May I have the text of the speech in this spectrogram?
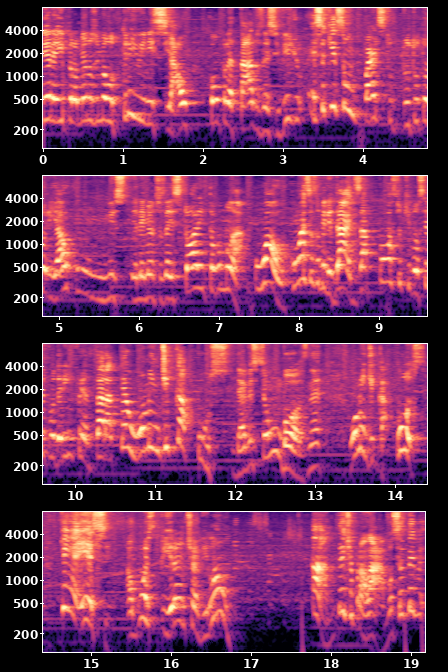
ter aí pelo menos o meu trio inicial completados nesse vídeo. Esse aqui são partes do, do, tutorial com elementos da história, então vamos lá. Uau, com essas habilidades, aposto que você poderia enfrentar até o Homem de Capuz. Deve ser um boss, né? O Homem de Capuz? Quem é esse? Algum aspirante a vilão? Ah, deixa pra lá, você, deve,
